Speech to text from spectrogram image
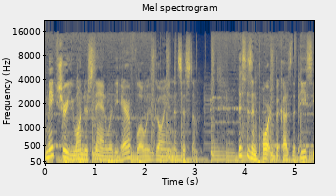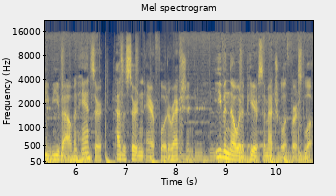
Make sure you understand where the airflow is going in the system. This is important because the PCV valve enhancer has a certain airflow direction, even though it appears symmetrical at first look.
